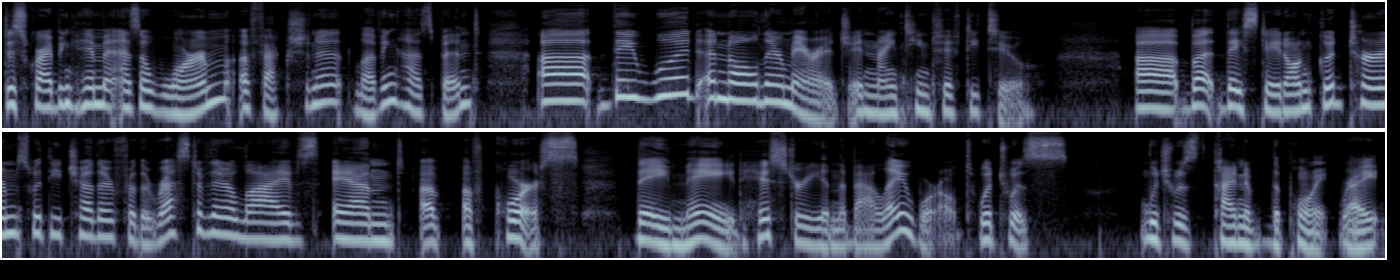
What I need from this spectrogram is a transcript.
describing him as a warm, affectionate, loving husband. Uh, they would annul their marriage in 1952. Uh, but they stayed on good terms with each other for the rest of their lives. And of, of course, they made history in the ballet world, which was. Which was kind of the point, right?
